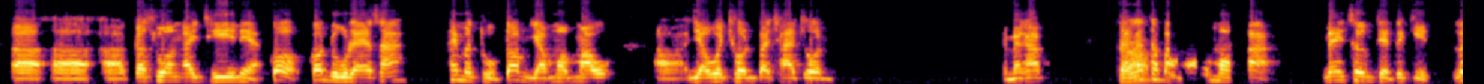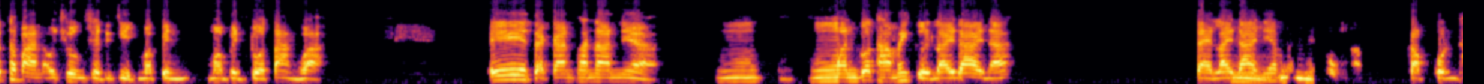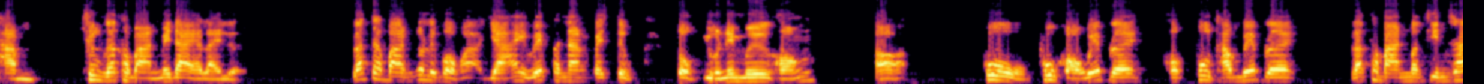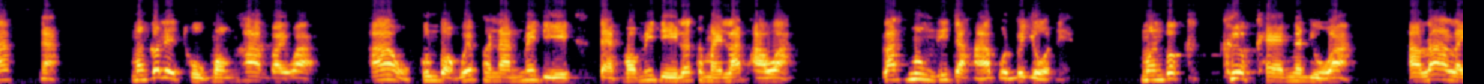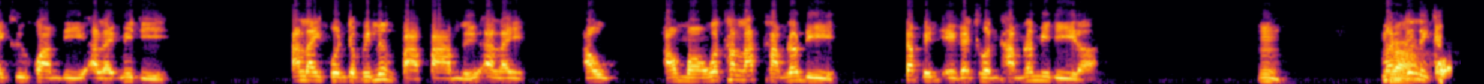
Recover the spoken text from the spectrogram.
เอ่อเอ่อเอ่อกระทรวงไอทีเนี่ยก็ก็ดูแลซะ ให้มันถูกต้องอย่ามาเมาเอ่อเยาวชนประชาชน เห็นไหมครับ แต่ครับรัฐบาลก็มองว่าในเชิงเศรษฐกิจ รัฐบาลเอาเชิงเศรษฐกิจมาเป็นมาเป็นตัวตั้งว่า เอ๊ะแต่การพนันเนี่ยอื มมันก็ทำให้เกิดรายได้นะ แต่รายได้เนี่ยมันไม่ตรงกับกับคนทำซึ่งรัฐบาลไม่ได้อะไรเลย รัฐบาลก็เลยบอกว่า อย่าให้เว็บพนันไปตกตกอยู่ในมือของเออผู้ผู้ก่อเว็บเลยของผู้ทำเว็บเลย รัฐบาลมากินซะนะมันก็เลยถูกมองข้ามไปว่าอ้าวคุณบอกเว็บพนันไม่ดี แต่พอไม่ดีแล้วทำไมรัฐเอาอะ รัฐมุ่งที่จะหาผลประโยชน์เนี่ย มันก็เคลือบแคลงกันอยู่ว่า เอาแล้วอะไรคือความดีอะไรไม่ดี อะไรควรจะเป็นเรื่องปราบปรามหรืออะไร เอาเอามองว่าถ้ารัฐทำแล้วดี ถ้าเป็นเอกชนทำแล้วไม่ดีเหรออืม มันครับก็เลยกลาย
